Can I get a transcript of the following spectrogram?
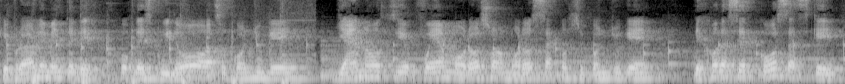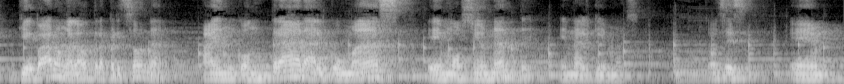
que probablemente descuidó a su cónyuge, ya no fue amoroso o amorosa con su cónyuge, dejó de hacer cosas que llevaron a la otra persona a encontrar algo más emocionante en alguien más. Entonces, em,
